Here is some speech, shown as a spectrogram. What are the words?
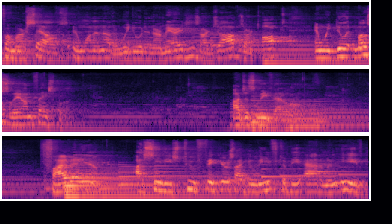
from ourselves and one another. We do it in our marriages, our jobs, our talks, and we do it mostly on Facebook. I'll just leave that alone. 5 a.m. I see these two figures I believe to be Adam and Eve,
